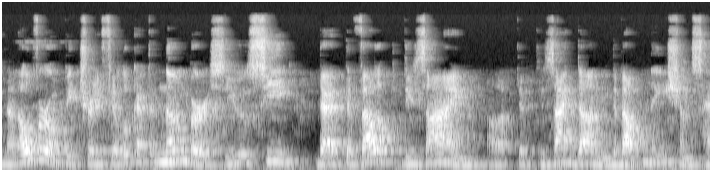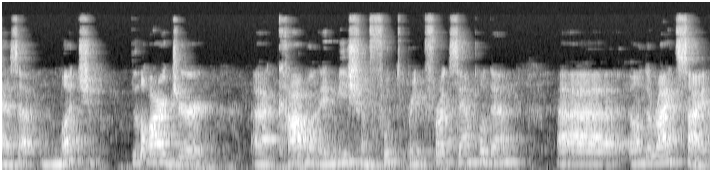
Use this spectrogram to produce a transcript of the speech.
in overall picture, if you look at the numbers, you see that developed design, uh, the design done in developed nations has a much larger uh, carbon emission footprint, for example, than on the right side.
